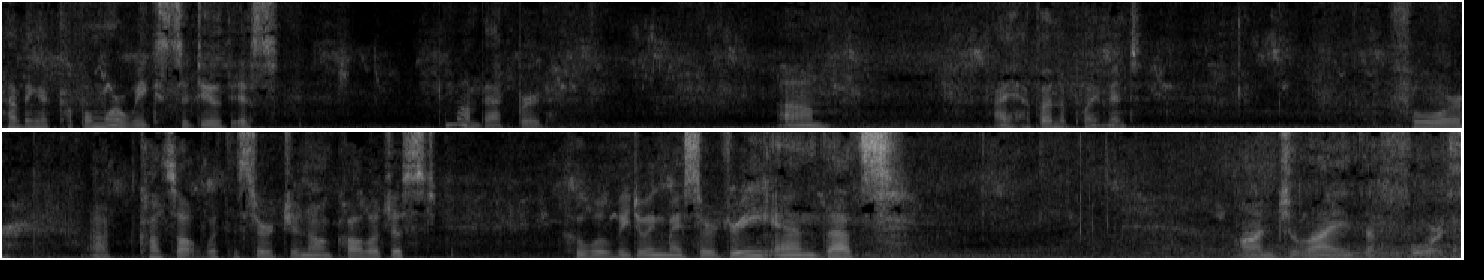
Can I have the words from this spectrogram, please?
having a couple more weeks to do this. Come on back, bird. Um, I have an appointment for a consult with the surgeon oncologist who will be doing my surgery and that's on July the 4th.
